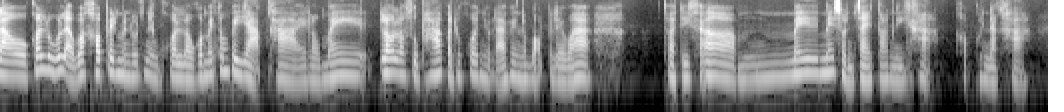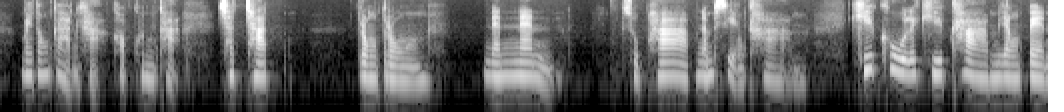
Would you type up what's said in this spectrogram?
เราก็รู้แหละว่าเขาเป็นมนุษย์หนึ่งคนเราก็ไม่ต้องไปหยาบคาย เราไม่เราเราสุภาพกับทุกคนอยู่แล้ว เพียงเราบอกไปเลยว่าสวัสดีค่ะไม่ไม่สนใจตอนนี้ค่ะ ขอบคุณนะคะ ไม่ต้องการค่ะ ขอบคุณค่ะ ชัดๆ ตรงๆ แน่นๆ สุภาพน้ำเสียงคามคีบคูลและคีบคามยังเป็น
